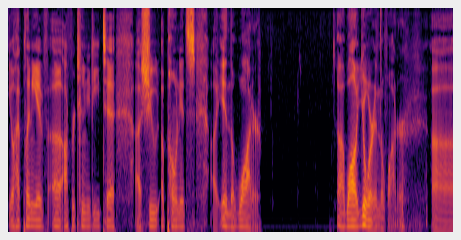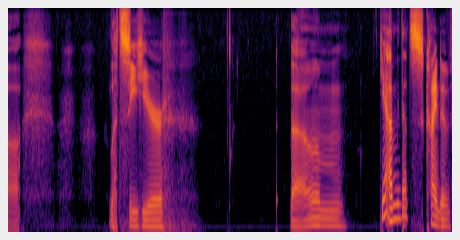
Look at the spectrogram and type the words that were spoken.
You'll have plenty of uh, opportunity to uh, shoot opponents uh, in the water uh, while you're in the water. let's see here um yeah i mean that's kind of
